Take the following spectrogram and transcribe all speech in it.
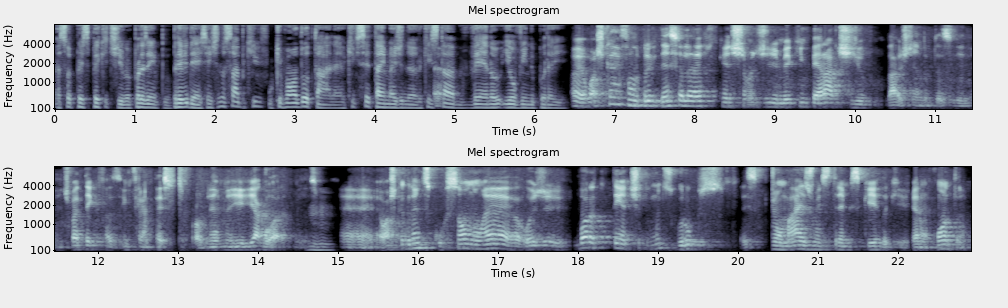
a sua perspectiva. Por exemplo, Previdência. A gente não sabe que, o que vão adotar, né? O que, que você tá imaginando? O que, que é. você tá vendo e ouvindo por aí? É, eu acho que a reforma da Previdência ela é o que a gente chama de meio que imperativo da agenda brasileira. A gente vai ter que fazer, enfrentar esse problema e, e agora mesmo. Uhum. É, eu acho que a grande discussão não é hoje, embora tenha tido muitos grupos mais de uma extrema esquerda que eram contra,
